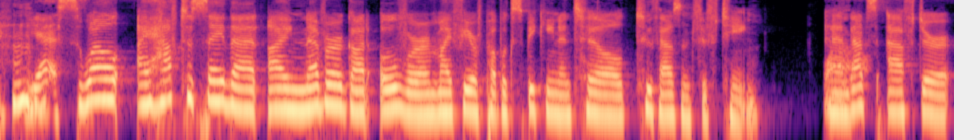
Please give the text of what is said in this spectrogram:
yes. Well, I have to say that I never got over my fear of public speaking until 2015. Wow. And that's after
